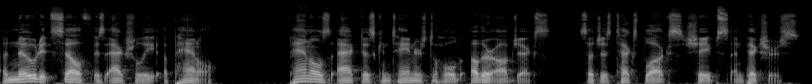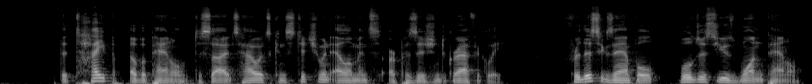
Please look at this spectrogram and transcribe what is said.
A node itself is actually a panel. Panels act as containers to hold other objects, such as text blocks, shapes, and pictures. The type of a panel decides how its constituent elements are positioned graphically. For this example, we'll just use one panel.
